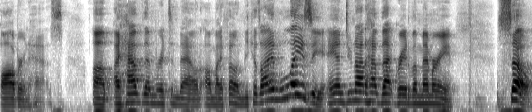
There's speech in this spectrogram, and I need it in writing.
Auburn has. Um, I have them written down on my phone because I am lazy and do not have that great of a memory. So,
